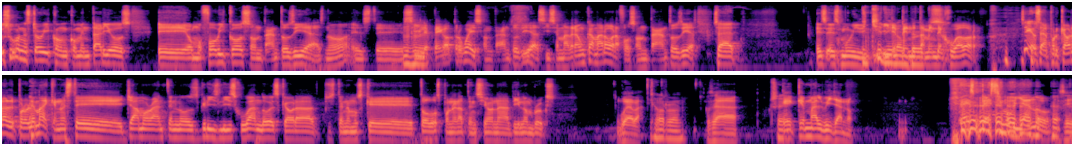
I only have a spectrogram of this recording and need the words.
sube una story con comentarios eh, homofóbicos, son tantos días, ¿no? Este, uh -huh. si le pega a otro güey, son tantos días. Si se madrea un camarógrafo, son tantos días. O sea, es, es muy... Pinche y depende también del jugador. Sí, o sea, porque ahora el problema de que no esté Jamorant en los Grizzlies jugando es que ahora pues, tenemos que todos poner atención a Dylan Brooks. Hueva. Qué horror. O sea, Sí. qué, qué mal villano. Es pésimo villano. Sí.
